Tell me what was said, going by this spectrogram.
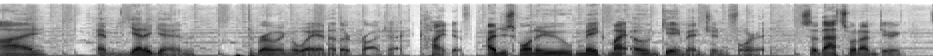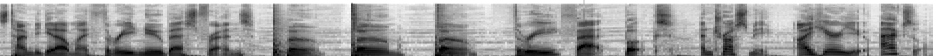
I am yet again throwing away another project. Kind of. I just want to make my own game engine for it. So that's what I'm doing. It's time to get out my three new best friends. Boom, boom, boom. Three fat books. And trust me, I hear you. Axel,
